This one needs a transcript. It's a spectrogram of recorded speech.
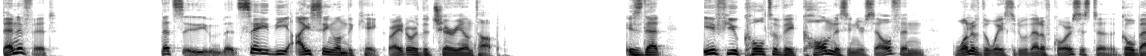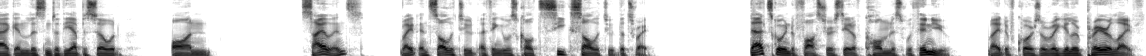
benefit. That's, let's say, the icing on the cake, right? Or the cherry on top. Is that if you cultivate calmness in yourself, and one of the ways to do that, of course, is to go back and listen to the episode on silence, right? And solitude. I think it was called Seek Solitude. That's right. That's going to foster a state of calmness within you, right? Of course, a regular prayer life,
